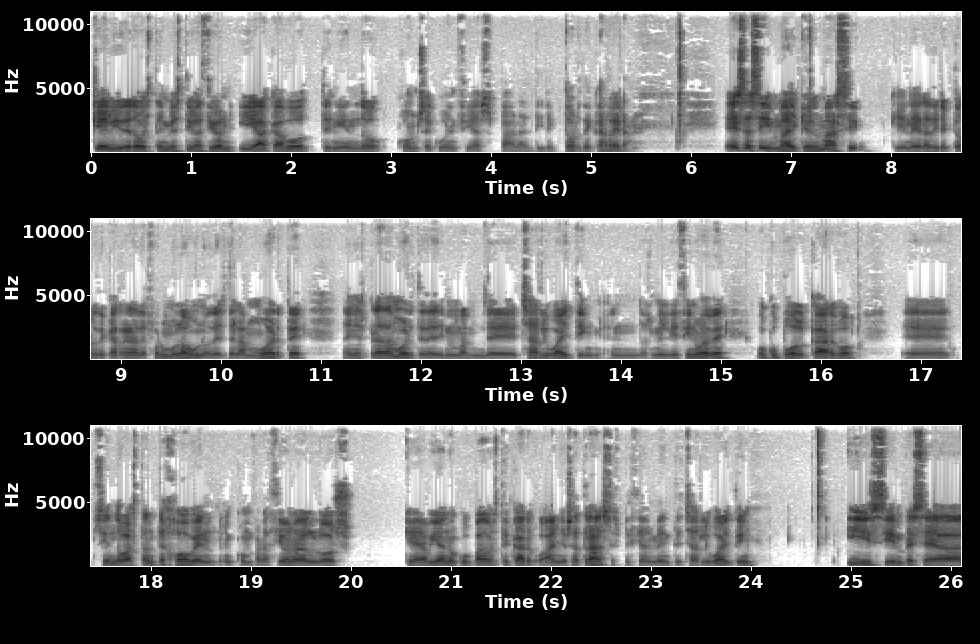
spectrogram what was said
que lideró esta investigación y acabó teniendo consecuencias para el director de carrera. Es así, Michael Massey, quien era director de carrera de Fórmula 1 desde la muerte, la inesperada muerte de, Charlie Whiting en 2019, ocupó el cargo, eh, siendo bastante joven en comparación a los que habían ocupado este cargo años atrás, especialmente Charlie Whiting, y siempre se ha,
